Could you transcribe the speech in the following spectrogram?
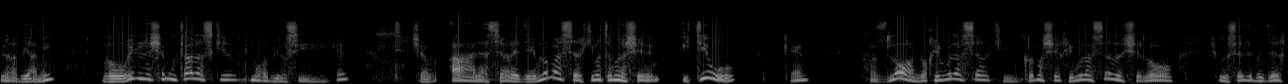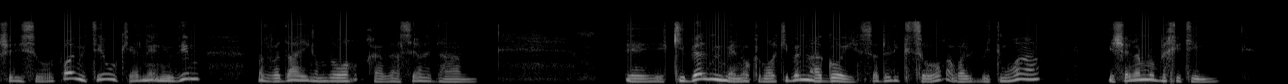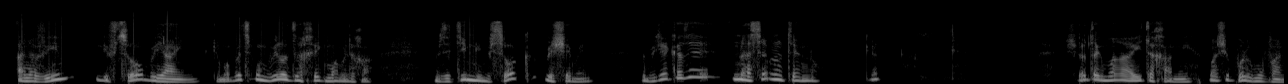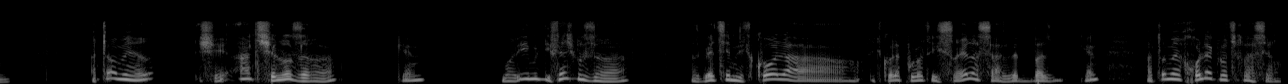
ולרבי עמי, והוריד לשם מותר להזכיר, כמו רבי יוסי, כן? עכשיו, אה, להסר על ידיהם לא מעשר, כי אם אתה אומר שהם התירו, כן? אז לא, לא חייבו להסר, כי כל מה שחייבו להסר זה שלא, שהוא עושה את זה בדרך של איסור. פה הם התירו, כי אין יהודים, אז ודאי גם לא חייב להסר על ידם. אה, קיבל ממנו, כלומר קיבל מהגוי שדה לקצור, אבל בתמורה ישלם לו בחיטים. ענבים לפצור ביין, כלומר בעצם הוא מביא לו את זה אחרי גמר מלאכה. זיתים למסוק בשמן. במקרה כזה נעשה ונותן לו, כן? שואלת הגמרא, היית חמי, משהו פה לא מובן. אתה אומר שעד שלא זרה, כן? כלומר, אם לפני שהוא זרה, אז בעצם את כל, ה... את כל הפעולות ישראל עשה, ובז... כן? אתה אומר חולק לא צריך להסר.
